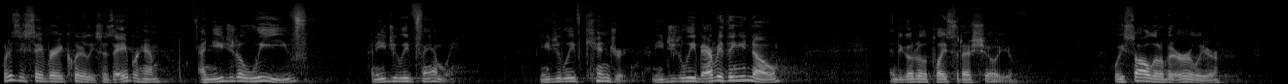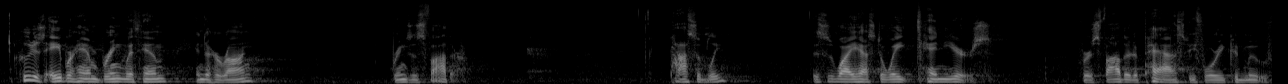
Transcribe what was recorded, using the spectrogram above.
What does he say very clearly? He says, Abraham, I need you to leave. I need you to leave family. I need you to leave kindred. I need you to leave everything you know and to go to the place that I show you. We saw a little bit earlier who does Abraham bring with him into Haran? Brings his father. Possibly. This is why he has to wait 10 years for his father to pass before he could move.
